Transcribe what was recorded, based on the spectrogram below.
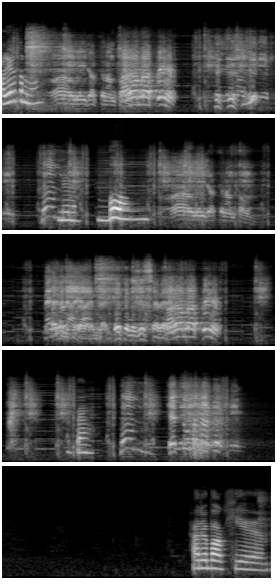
Hayırdır lan? Ağrımayacaksın Anton. Kara Murat benim. Kelleni almaya niyetliyim. Ne? Bom. Ağrımayacaksın Anton. Döverim lan. Hepinizi severim. Kara Murat benim. Ben. Bom. Yetti ulan artık. Hadi bakayım.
